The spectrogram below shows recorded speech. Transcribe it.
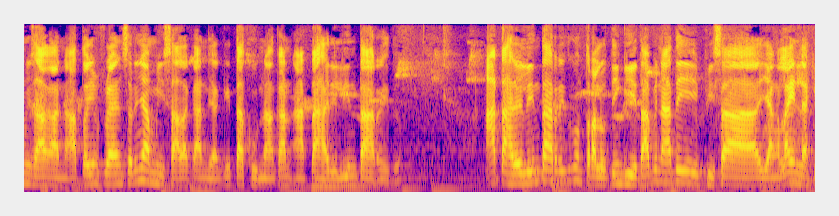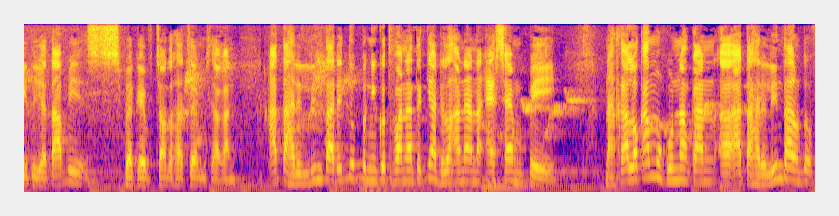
misalkan atau influencernya misalkan ya kita gunakan Atta Halilintar itu. Atta Halilintar itu kan terlalu tinggi tapi nanti bisa yang lain lah gitu ya. Tapi sebagai contoh saja misalkan Atta Halilintar itu pengikut fanatiknya adalah anak-anak SMP nah kalau kamu gunakan uh, Atta Halilintar untuk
